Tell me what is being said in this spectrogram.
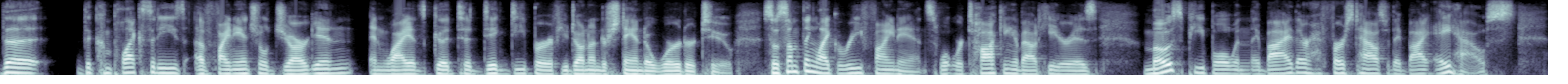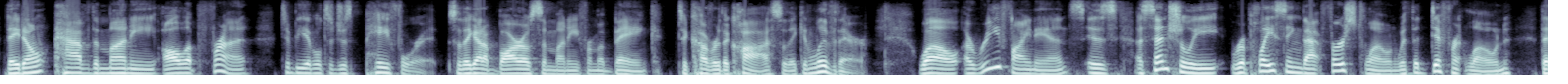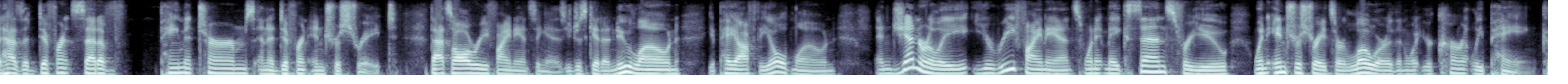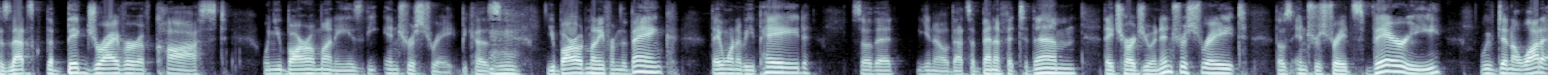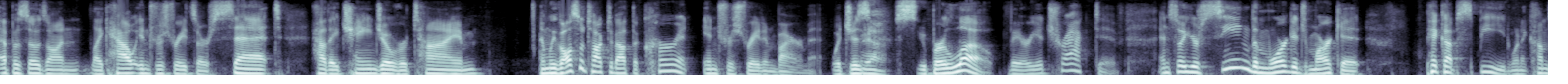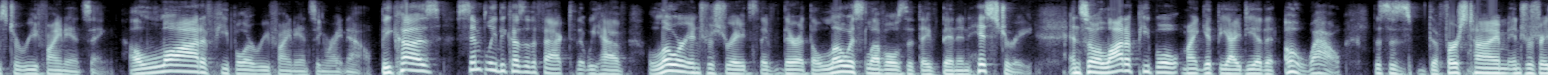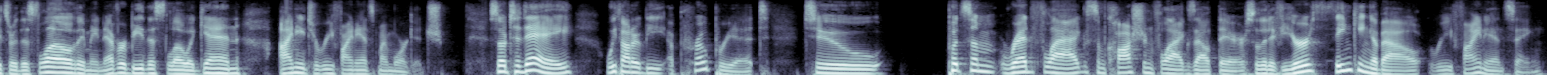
the the complexities of financial jargon and why it's good to dig deeper if you don't understand a word or two. So, something like refinance, what we're talking about here is most people, when they buy their first house or they buy a house, they don't have the money all up front to be able to just pay for it. So, they got to borrow some money from a bank to cover the cost so they can live there. Well, a refinance is essentially replacing that first loan with a different loan that has a different set of payment terms and a different interest rate. That's all refinancing is. You just get a new loan, you pay off the old loan, and generally you refinance when it makes sense for you when interest rates are lower than what you're currently paying because that's the big driver of cost when you borrow money is the interest rate because mm-hmm. you borrowed money from the bank they want to be paid so that you know that's a benefit to them. They charge you an interest rate. Those interest rates vary. We've done a lot of episodes on like how interest rates are set how they change over time. And we've also talked about the current interest rate environment which is yeah. super low very attractive. And so you're seeing the mortgage market pick up speed when it comes to refinancing. A lot of people are refinancing right now because simply because of the fact that we have lower interest rates. they they're at the lowest levels that they've been in history. And so a lot of people might get the idea that, oh, wow, this is the first time interest rates are this low. They may never be this low again. I need to refinance my mortgage. So today, we thought it would be appropriate to put some red flags, some caution flags out there so that if you're thinking about refinancing,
